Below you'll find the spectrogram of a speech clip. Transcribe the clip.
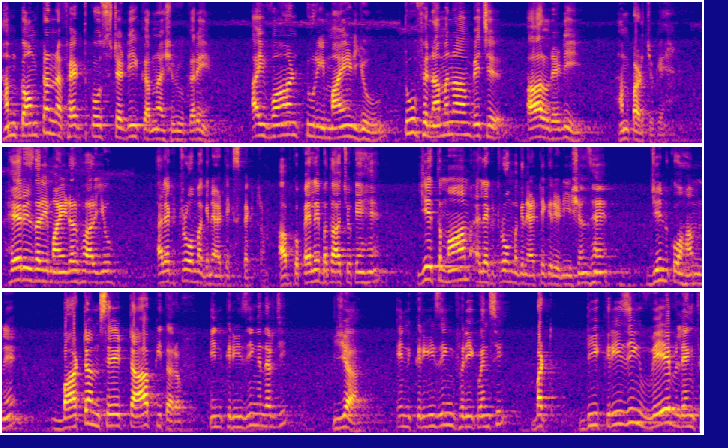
हम कॉम्पटन अफेक्ट को स्टडी करना शुरू करें। I want to remind you two phenomena which already हम पढ़ चुके हैं। Here is the reminder for you electromagnetic spectrum आपको पहले बता चुके हैं, ये तमाम इलेक्ट्रोमैग्नेटिक रेडिएशंस हैं, जिनको हमने बॉटम से टॉप की तरफ़ इंक्रीजिंग एनर्जी या increasing frequency but decreasing wavelength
